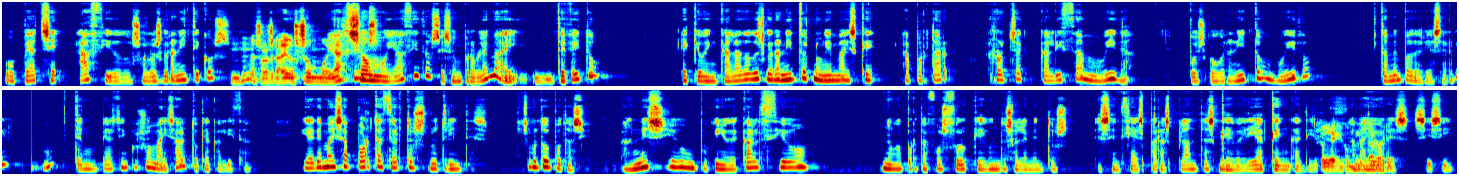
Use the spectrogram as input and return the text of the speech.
o pH ácido dos solos graníticos. Uh. Os solos galegos son moi ácidos. Son moi ácidos, ese é un problema. E, de feito, é que o encalado dos granitos non é máis que aportar rocha caliza moída. Pois o granito moído tamén podería servir. ¿no? Ten un pH incluso máis alto que a caliza. E ademais aporta certos nutrientes, sobre todo potasio. Magnesio, un poquinho de calcio, non aporta fósforo que é un dos elementos esenciais para as plantas que mm. debería que engadir que a maiores, sí, sí.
